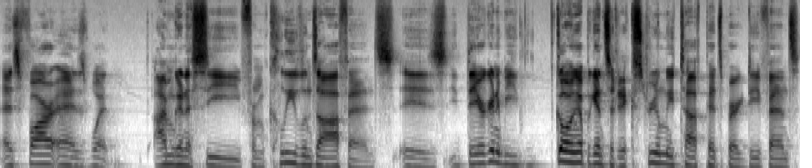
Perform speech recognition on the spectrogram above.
as far as what I'm going to see from Cleveland's offense is they're going to be going up against an extremely tough Pittsburgh defense.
